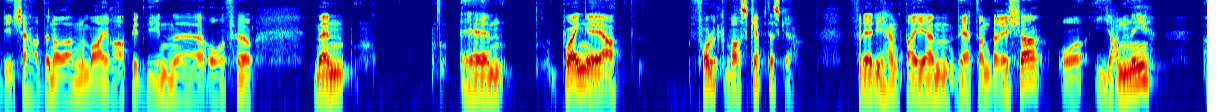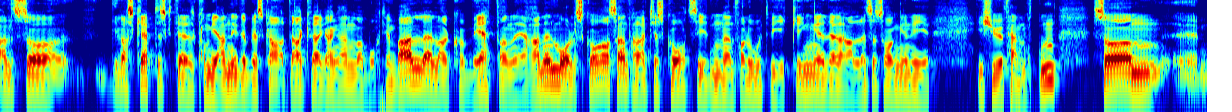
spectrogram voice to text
de ikke hadde når han var i Rapid Wien eh, året før. Men eh, poenget er at folk var skeptiske. Fordi de henta hjem Vetan Berisha og Janni. Altså, de var skeptiske til kom Janni til å bli skada hver gang han var borti en ball, eller Vetan er han en målskårer? sant? Han har ikke skåret siden han forlot Viking den halve sesongen i, i 2015. Så eh,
